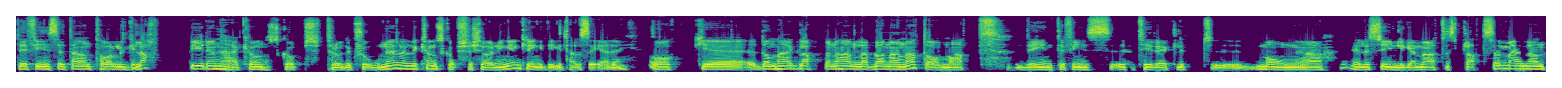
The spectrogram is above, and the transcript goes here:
det finns ett antal glapp i den här kunskapsproduktionen eller kunskapsförsörjningen kring digitalisering. Och eh, de här glappen handlar bland annat om att det inte finns eh, tillräckligt eh, många eller synliga mötesplatser mellan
